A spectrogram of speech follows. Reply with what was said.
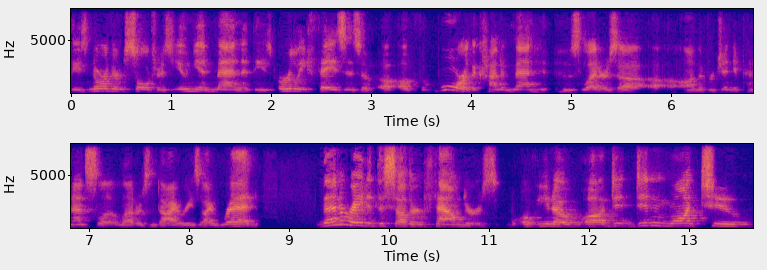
these Northern soldiers, Union men at these early phases of, of the war, the kind of men whose letters uh, uh, on the Virginia Peninsula, letters and diaries I read, venerated the Southern founders, you know, uh, did, didn't want to,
